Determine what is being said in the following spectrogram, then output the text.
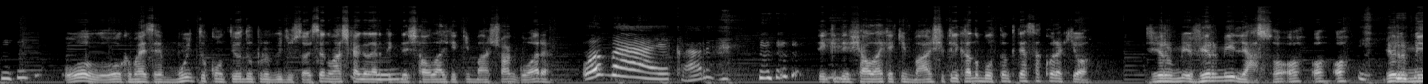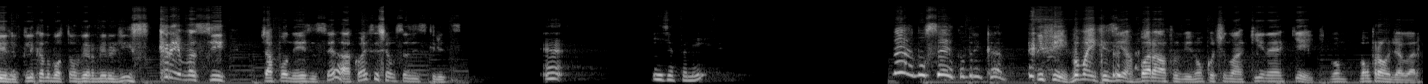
Ô, louco, mas é muito conteúdo pro vídeo só. Você não acha que a galera tem que deixar o like aqui embaixo agora? Oba! É claro. Tem que deixar o like aqui embaixo e clicar no botão que tem essa cor aqui, ó. Verme vermelhaço, ó, ó, ó. Vermelho. Clica no botão vermelho de inscreva-se, japoneses. Sei lá, como é que você chama seus inscritos? Em japonês? Não sei, tô brincando. Enfim, vamos aí, Kizinha, bora lá pro vídeo. Vamos continuar aqui, né? Kate, vamos, vamos pra onde agora?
